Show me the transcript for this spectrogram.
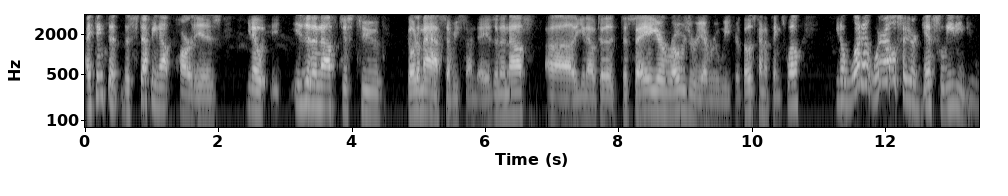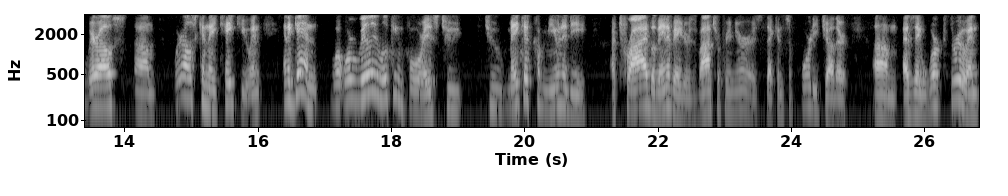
I think that the stepping up part is, you know, is it enough just to go to mass every Sunday? Is it enough uh, you know, to to say your rosary every week or those kind of things. Well, you know, what where else are your gifts leading you? Where else um, where else can they take you? And and again, what we're really looking for is to to make a community, a tribe of innovators, of entrepreneurs that can support each other um, as they work through. And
